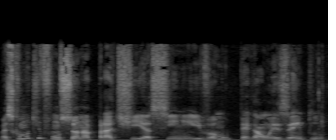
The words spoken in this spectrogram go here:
mas como que funciona pra ti, assim, e vamos pegar um exemplo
